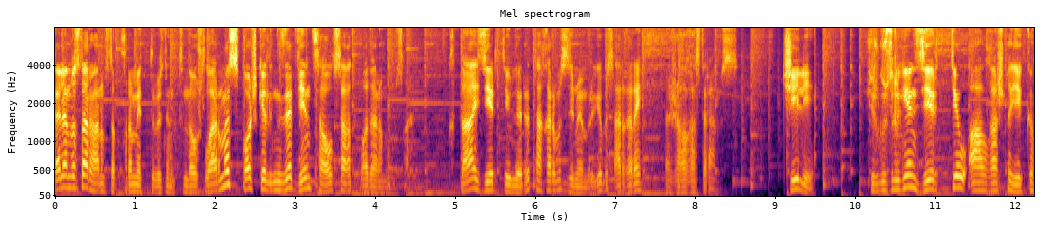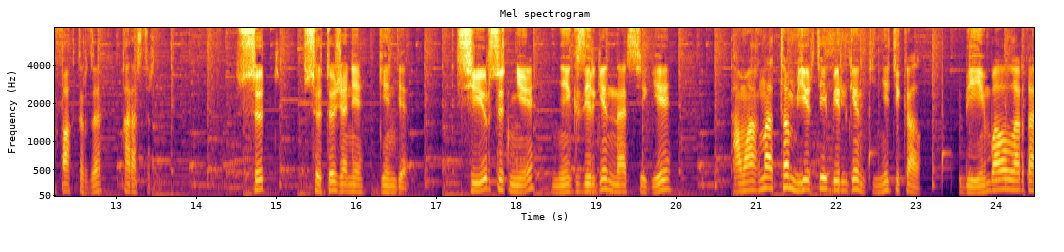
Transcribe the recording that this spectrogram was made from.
Сәлем достар. Армысыздар құрметті біздің тыңдаушыларымыз. Қош келдіңіздер денсаулық сағат бағдарламамызға. Қытай зерттеулері тақырыбын сіздермен бірге біз ары қарай жалғастырамыз. Чили. Жүргізілген зерттеу алғашқы екі факторды қарастырды. Сүт сүті және гендер. Сиыр сүтіне негізделген нәрсеге тамағына тым ерте берілген генетикалық бейім балаларда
